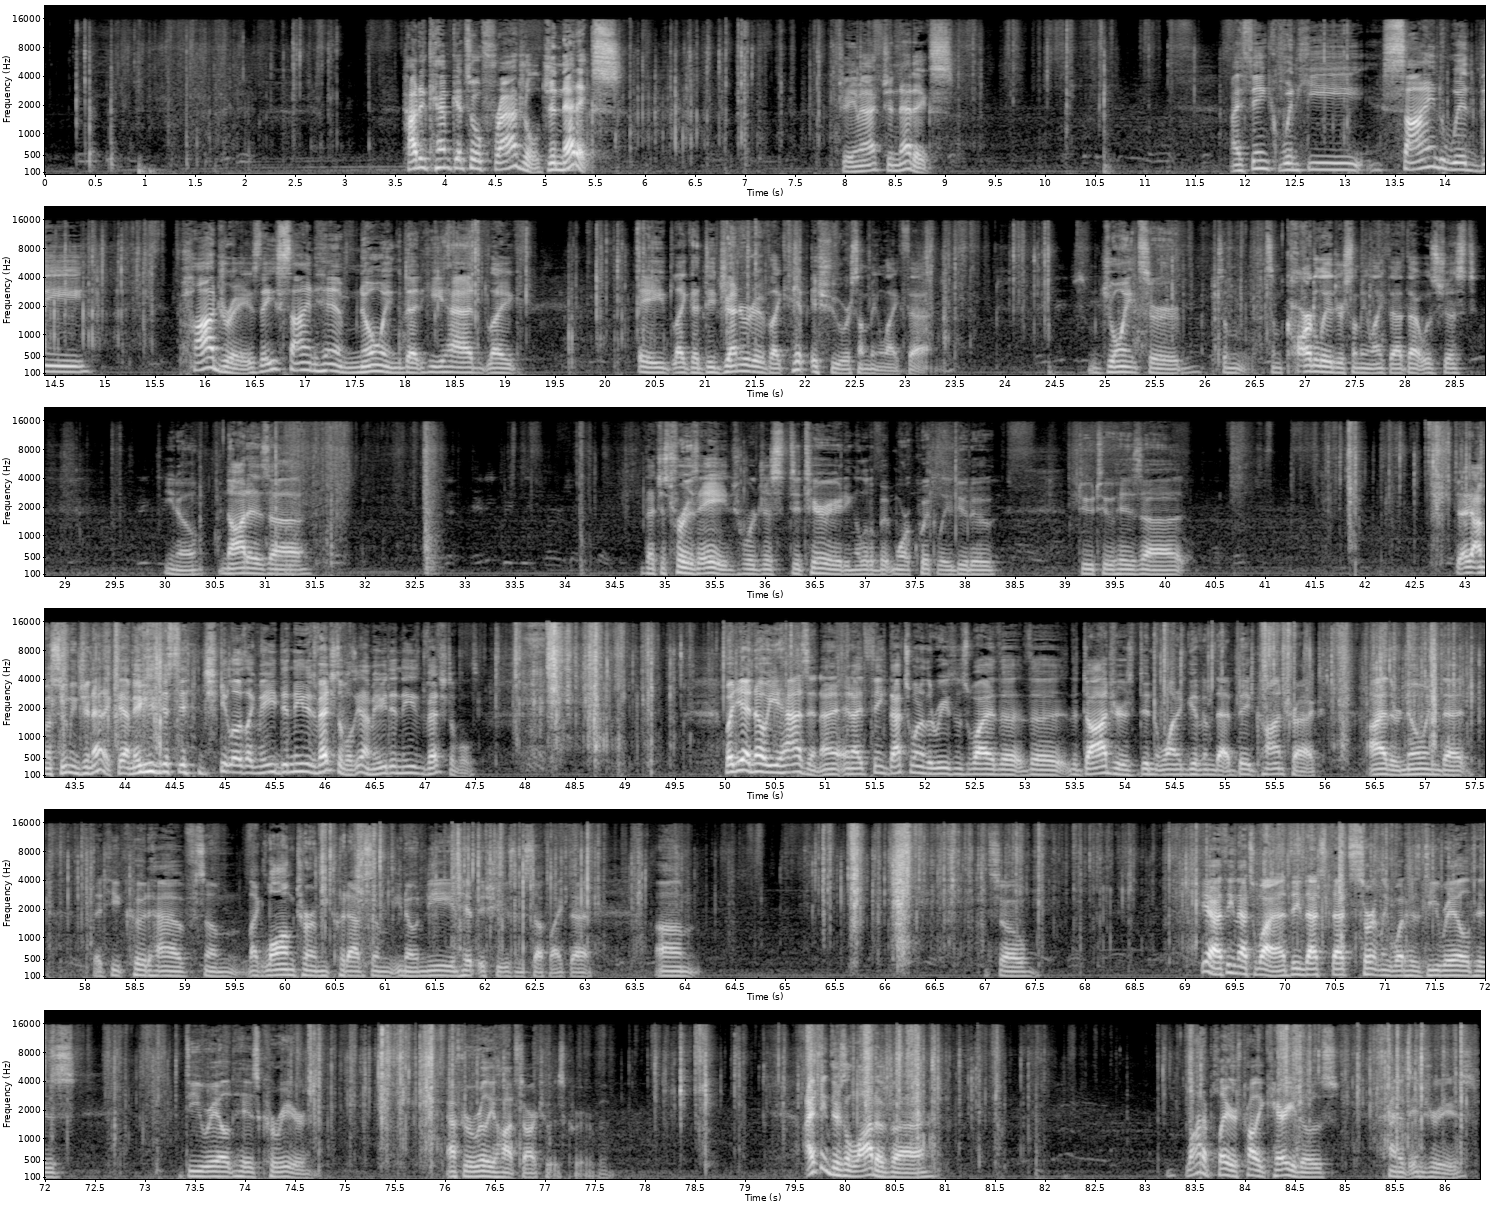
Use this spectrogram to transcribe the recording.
How did Kemp get so fragile? Genetics. JMac Genetics. I think when he signed with the Padres, they signed him knowing that he had like a like a degenerative like hip issue or something like that. Some joints or some some cartilage or something like that that was just you know not as uh that just for his age were just deteriorating a little bit more quickly due to due to his uh I'm assuming genetics. Yeah, maybe he just Gilo's like maybe he didn't eat his vegetables. Yeah, maybe he didn't eat vegetables. But yeah, no, he hasn't, and I think that's one of the reasons why the, the, the Dodgers didn't want to give him that big contract either, knowing that that he could have some like long term, he could have some you know knee and hip issues and stuff like that. Um, so yeah, I think that's why. I think that's that's certainly what has derailed his derailed his career after a really hot start to his career. But I think there's a lot of uh, a lot of players probably carry those kind of injuries.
